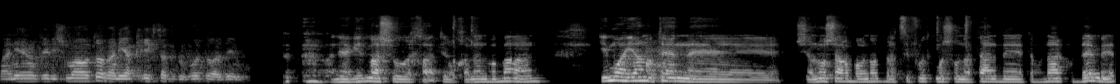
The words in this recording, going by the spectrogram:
מעניין אותי לשמוע אותו, ואני אקריא קצת תגובות אוהדים. אני אגיד משהו אחד, תראו, חנן ממן, אם הוא היה נותן אה, שלוש-ארבע עונות ברציפות כמו שהוא נתן אה, את העונה הקודמת,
